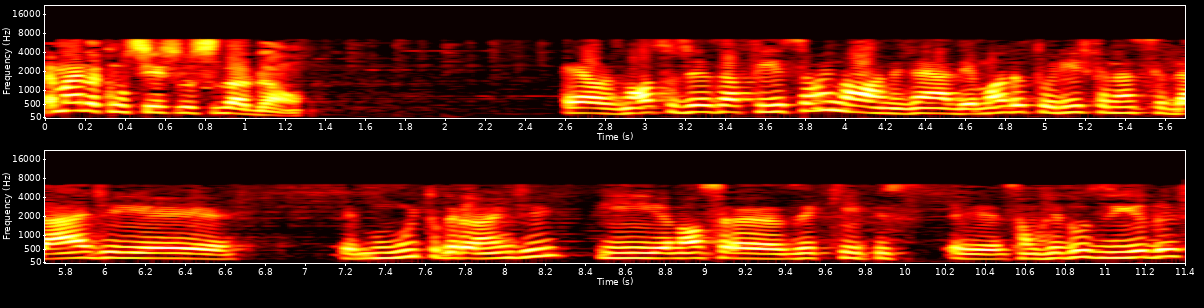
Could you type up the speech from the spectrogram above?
É mais da consciência do cidadão. É, os nossos desafios são enormes, né? A demanda turística na cidade é, é muito grande e as nossas equipes é, são reduzidas,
